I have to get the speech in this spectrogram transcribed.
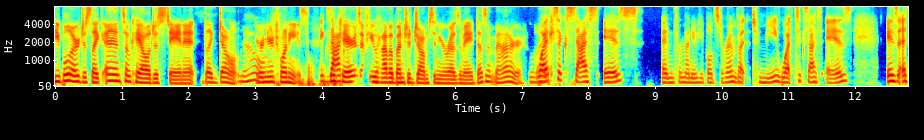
people are just like eh, it's okay i'll just stay in it. Like don't. No. you're in your 20s Exactly. who cares if you have a bunch of jumps in your resume? It doesn't matter. What success is and for many people it's different but to me what success is is a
